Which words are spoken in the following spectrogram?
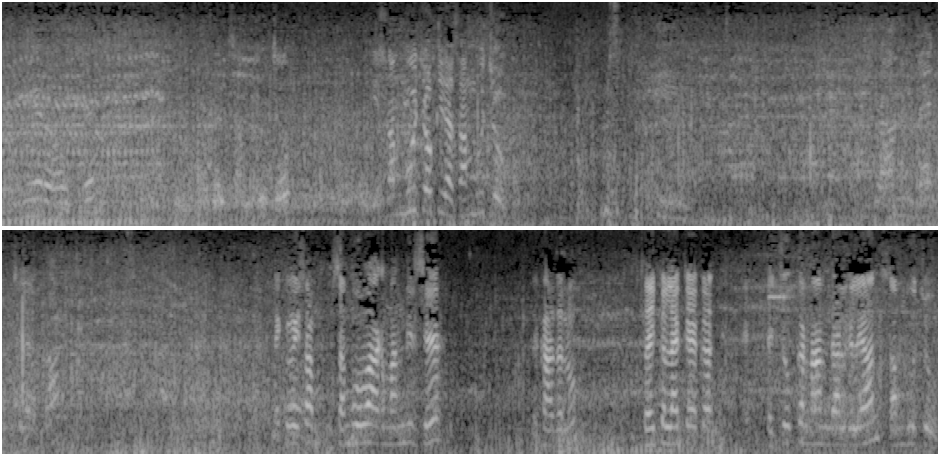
बनिए रहल छै शंभू चौक ई चौक या चौक छै अपना देखियौ ई शं- शंभू बाबाके मंदिर छै देखा देलहुँ ताहिके लए कऽ एकर एहि नाम देल गेलै हन शंभू चौक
